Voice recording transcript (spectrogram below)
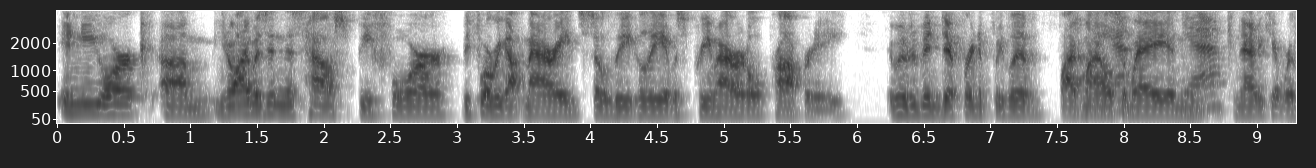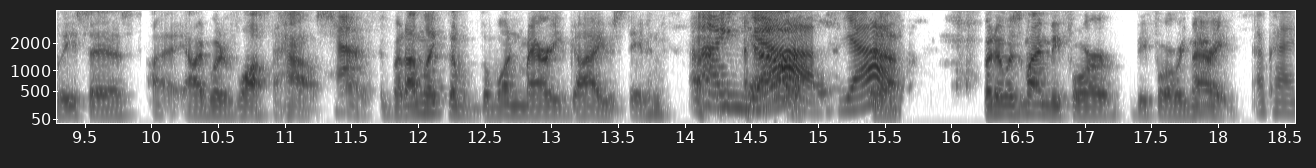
in New York. Um, you know, I was in this house before before we got married, so legally it was premarital property. It would have been different if we lived five Oh, miles yeah. away in Yeah. Connecticut, where Lisa is. I, I would have lost the house. Half. but I'm like the the one married guy who stayed in the house. I know. yeah yeah Yeah. But it was mine before before we married. Okay.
